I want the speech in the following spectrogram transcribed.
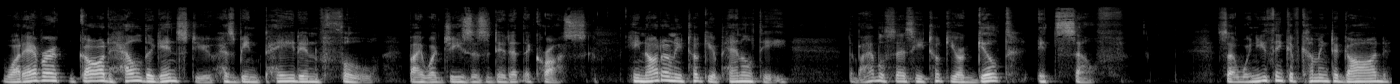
Whatever God held against you has been paid in full by what Jesus did at the cross. He not only took your penalty, the Bible says he took your guilt itself. So when you think of coming to God,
